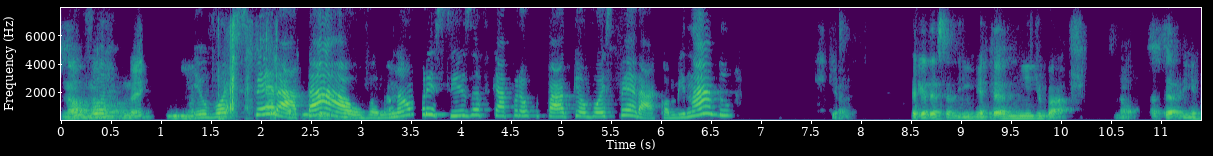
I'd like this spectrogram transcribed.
Não, vou, não, não é. Eu vou te esperar, tá, Álvaro? Não precisa ficar preocupado que eu vou esperar, combinado? Aqui, ó. Pega dessa linha até a linha de baixo. Não, até a linha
